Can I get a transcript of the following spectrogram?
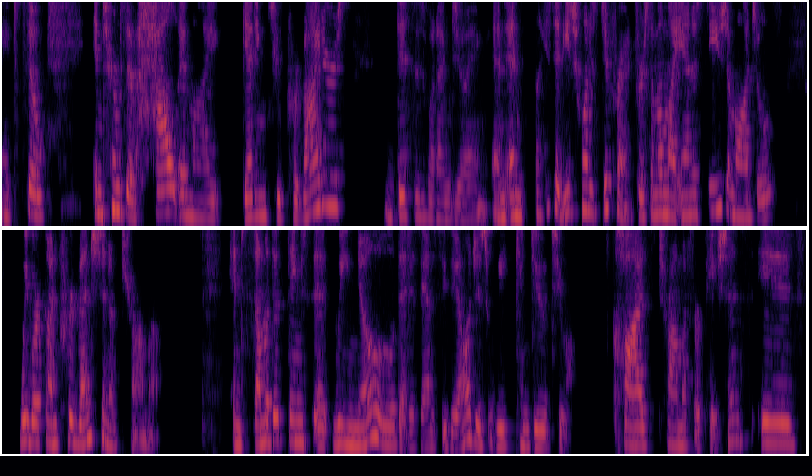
Right. So, in terms of how am I getting to providers, this is what I'm doing. And, and like I said, each one is different. For some of my anesthesia modules, we work on prevention of trauma. And some of the things that we know that as anesthesiologists we can do to cause trauma for patients is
